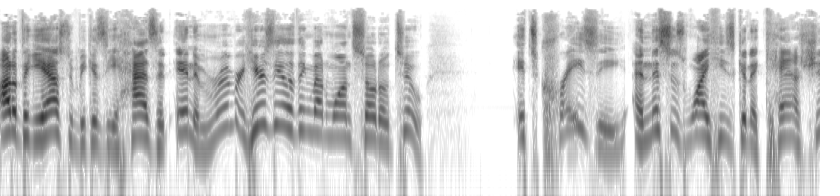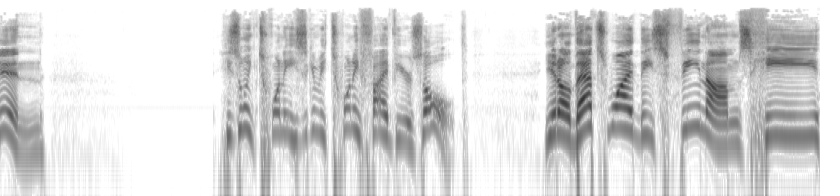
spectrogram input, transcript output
I don't think he has to because he has it in him. Remember, here's the other thing about Juan Soto too it's crazy, and this is why he's going to cash in. He's only 20, he's going to be 25 years old. You know, that's why these phenoms, he,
